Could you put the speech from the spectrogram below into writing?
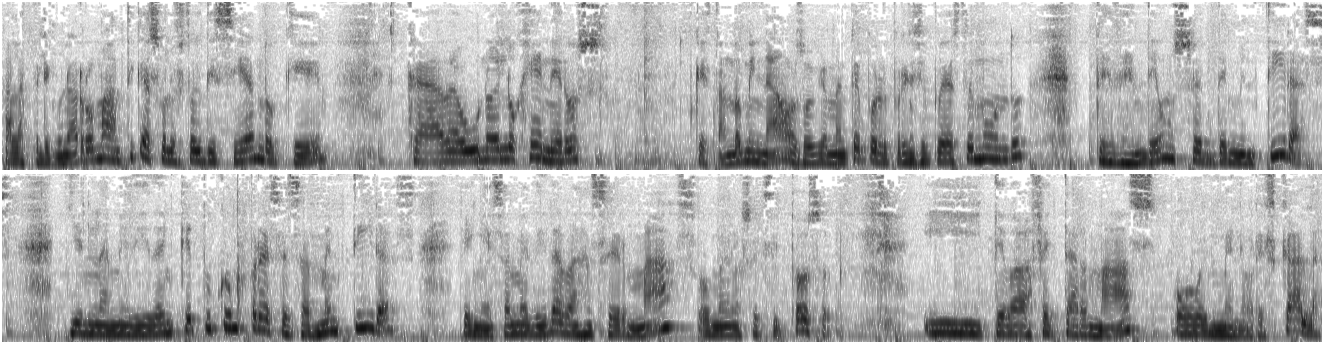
a las películas románticas, solo estoy diciendo que cada uno de los géneros que están dominados obviamente por el principio de este mundo, te vende un set de mentiras. Y en la medida en que tú compres esas mentiras, en esa medida vas a ser más o menos exitoso. Y te va a afectar más o en menor escala.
